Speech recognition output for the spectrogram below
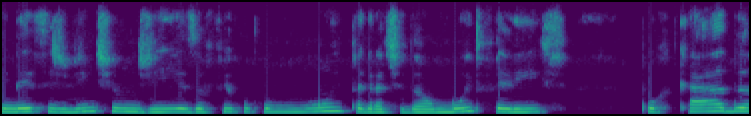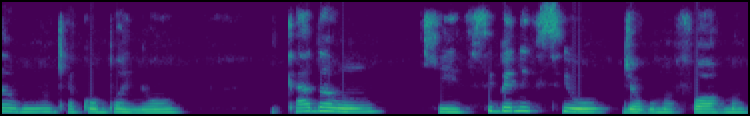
E nesses 21 dias eu fico com muita gratidão, muito feliz por cada um que acompanhou e cada um que se beneficiou de alguma forma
